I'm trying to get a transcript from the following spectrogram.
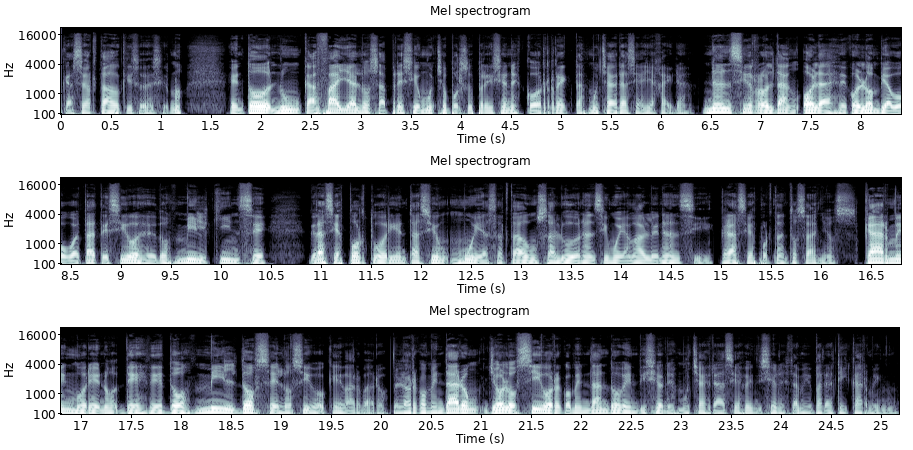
que acertado quiso decir, ¿no? En todo, nunca falla. Los aprecio mucho por sus predicciones correctas. Muchas gracias, Yajaira. Nancy Roldán, hola desde Colombia, Bogotá. Te sigo desde 2015 Gracias por tu orientación, muy acertado. Un saludo, Nancy, muy amable, Nancy. Gracias por tantos años. Carmen Moreno, desde 2012 lo sigo, qué bárbaro. Me lo recomendaron, yo lo sigo recomendando. Bendiciones, muchas gracias. Bendiciones también para ti, Carmen.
